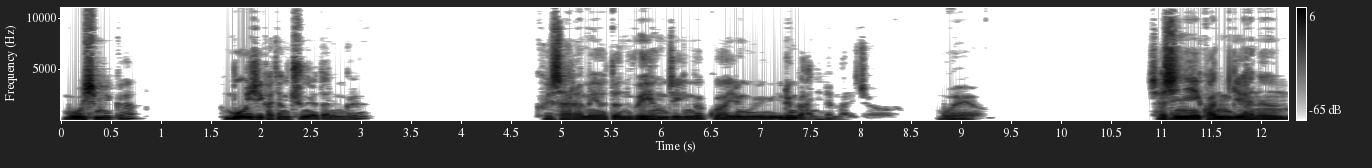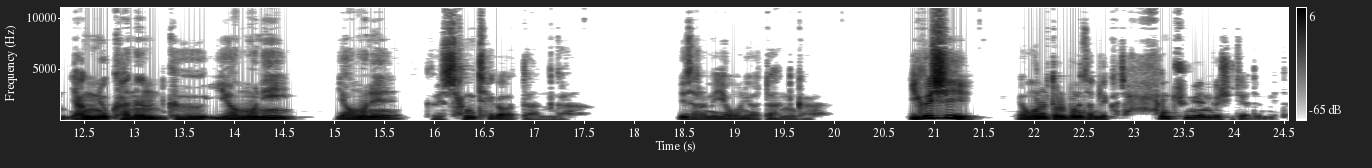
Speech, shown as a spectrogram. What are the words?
무엇입니까? 무엇이 가장 중요하다는 거예요? 그 사람의 어떤 외형적인 것과 이런 거, 이런 거 아니란 말이죠. 뭐예요? 자신이 관계하는, 양육하는 그 영혼이, 영혼의 그 상태가 어떠한가? 이 사람의 영혼이 어떠한가? 이것이 영혼을 돌보는 사람들이 가장 중요한 것이 되어야 됩니다.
